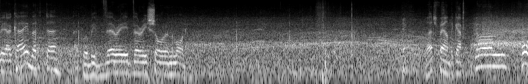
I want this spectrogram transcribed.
Be okay, but uh, that will be very, very sore in the morning. That's found the gap. Gone four.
